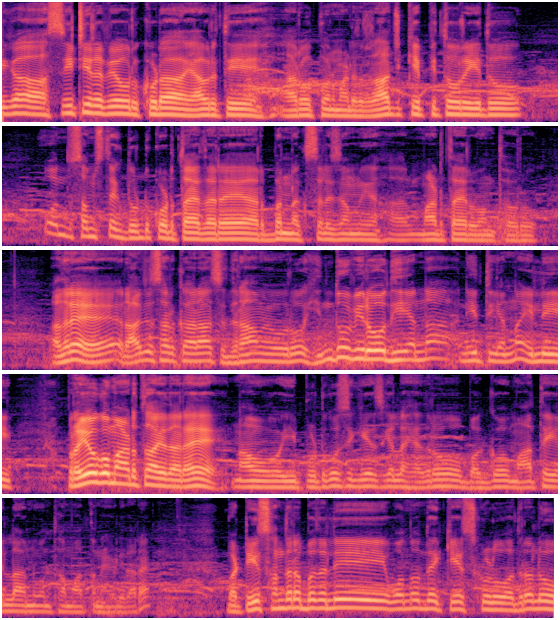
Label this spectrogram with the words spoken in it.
ನೋಡೀಗ ಸಿ ಟಿ ರವಿ ಅವರು ಕೂಡ ಯಾವ ರೀತಿ ಆರೋಪವನ್ನು ಮಾಡಿದರು? ರಾಜಕೀಯ ಪಿತೂರಿ ಇದು ಒಂದು ಸಂಸ್ಥೆಗೆ ದುಡ್ಡು ಕೊಡ್ತಾ ಇದ್ದಾರೆ ಅರ್ಬನ್ ನಕ್ಸಲಿಸಮ್ ಮಾಡ್ತಾ ಇರುವಂಥವ್ರು. ಅಂದರೆ ರಾಜ್ಯ ಸರ್ಕಾರ ಸಿದ್ದರಾಮಯ್ಯ ಅವರು ಹಿಂದೂ ವಿರೋಧಿಯನ್ನ, ನೀತಿಯನ್ನು ಇಲ್ಲಿ ಪ್ರಯೋಗ ಮಾಡ್ತಾ ಇದ್ದಾರೆ. ನಾವು ಈ ಪುಟ್ಗೋಸಿ ಕೇಸ್ಗೆಲ್ಲ ಹೆದರೋ ಬಗ್ಗೋ ಮಾತೇ ಇಲ್ಲ ಅನ್ನುವಂಥ ಮಾತನ್ನು ಹೇಳಿದ್ದಾರೆ. ಬಟ್ ಈ ಸಂದರ್ಭದಲ್ಲಿ ಒಂದೊಂದೇ ಕೇಸ್ಗಳು, ಅದರಲ್ಲೂ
